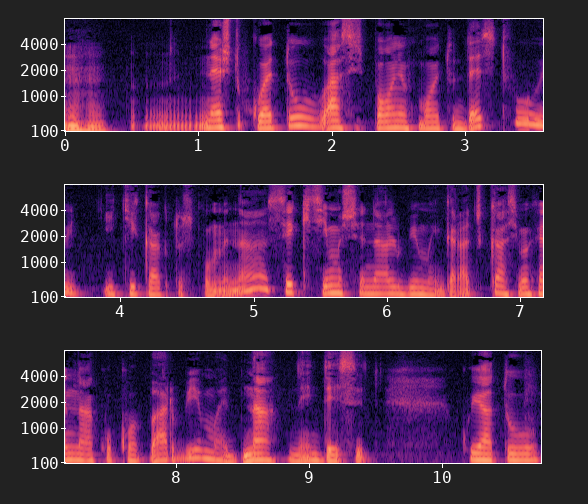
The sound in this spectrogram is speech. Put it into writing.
Mm-hmm. Нещо, което аз изпълням в моето детство и, и ти, както спомена, всеки си имаше една любима играчка. Аз имах една кукла Барби, ама една, не 10, която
